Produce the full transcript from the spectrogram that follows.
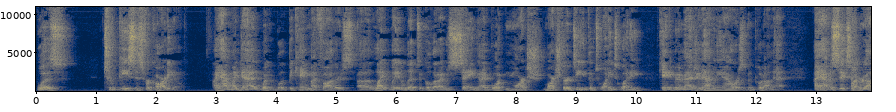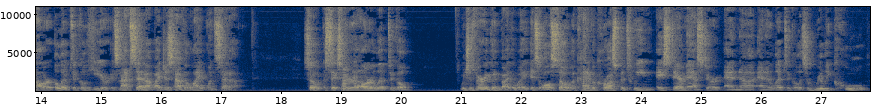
was two pieces for cardio. I have my dad, what, what became my father's uh, lightweight elliptical that I was saying I bought in March, March 13th of 2020. Can't even imagine how many hours have been put on that. I have a $600 elliptical here. It's not set up. I just have the light one set up. So a $600 elliptical, which is very good, by the way. It's also a kind of a cross between a Stairmaster and, uh, and an elliptical. It's a really cool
